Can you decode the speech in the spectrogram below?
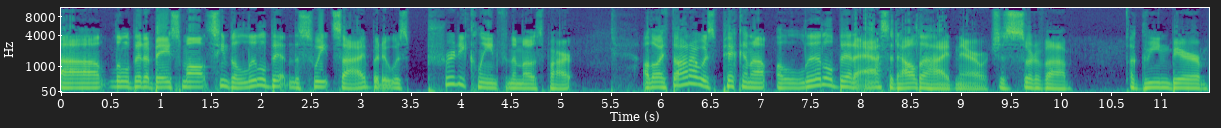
A uh, little bit of base malt seemed a little bit in the sweet side, but it was pretty clean for the most part. Although I thought I was picking up a little bit of acetaldehyde in there, which is sort of a a green beer,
